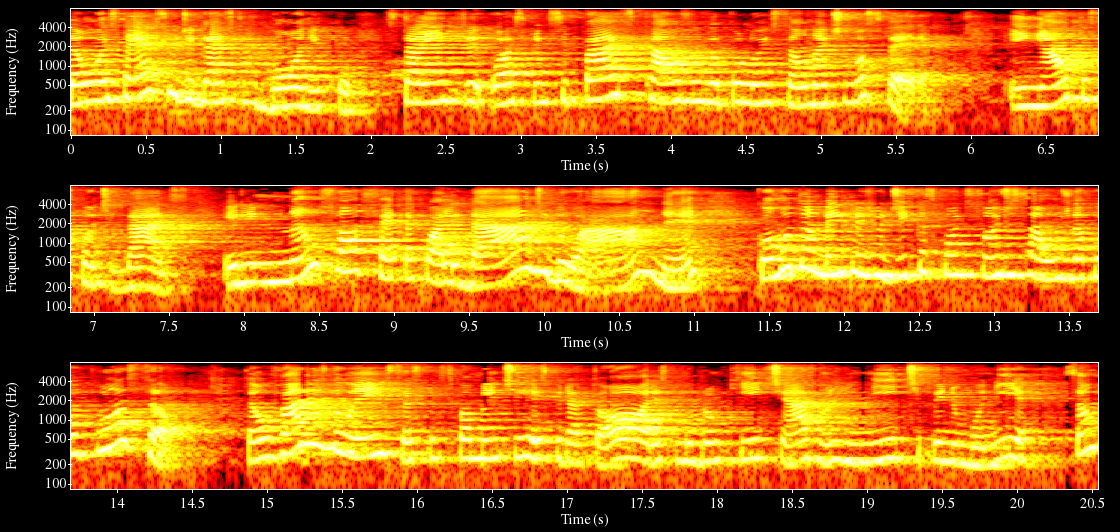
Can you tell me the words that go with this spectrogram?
Então, o excesso de gás carbônico está entre as principais causas da poluição na atmosfera. Em altas quantidades, ele não só afeta a qualidade do ar, né, como também prejudica as condições de saúde da população. Então, várias doenças, principalmente respiratórias, como bronquite, asma, rinite, pneumonia, são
